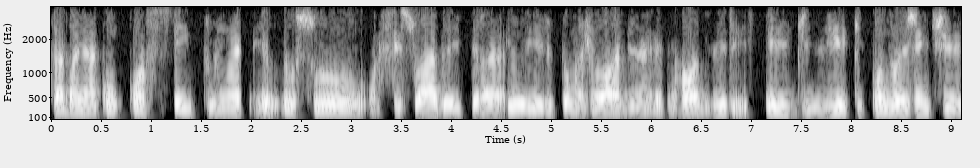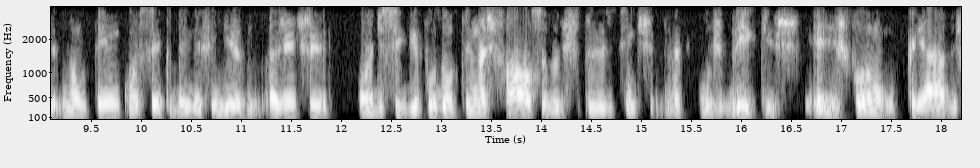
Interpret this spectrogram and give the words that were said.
trabalhar com conceitos, não é? Eu, eu sou afeiçoado aí pela teoria de Thomas Hobbes, né? Hobbes, ele, ele dizia que quando a gente não tem um conceito bem definido, a gente pode seguir por doutrinas falsas ou de sentido. Né? Os BRICS, eles foram criados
